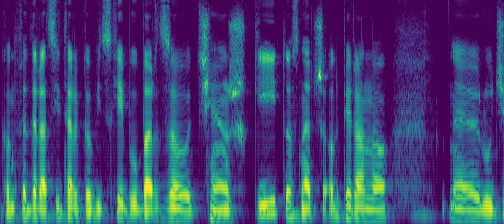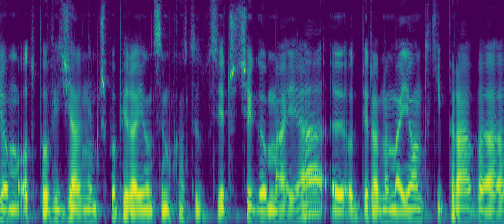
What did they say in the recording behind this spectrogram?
Konfederacji Targowickiej był bardzo ciężki, to znaczy odbierano E, ludziom odpowiedzialnym czy popierającym Konstytucję 3 maja. E, odbierano majątki, prawa,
